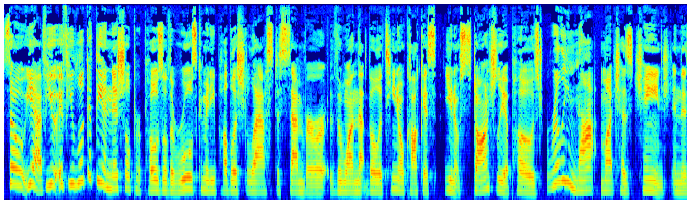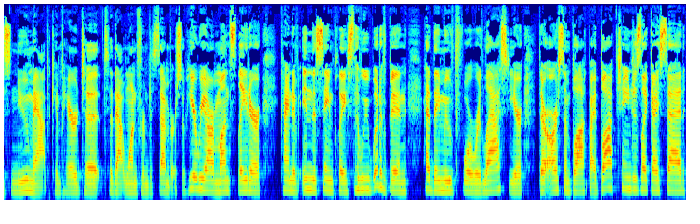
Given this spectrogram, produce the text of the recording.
So yeah, if you if you look at the initial proposal the Rules Committee published last December, the one that the Latino caucus, you know, staunchly opposed, really not much has changed in this new map compared to to that one from December. So here we are months later, kind of in the same place that we would have been had they moved forward last year. There are some block by block changes like I said,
